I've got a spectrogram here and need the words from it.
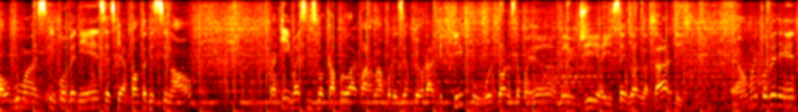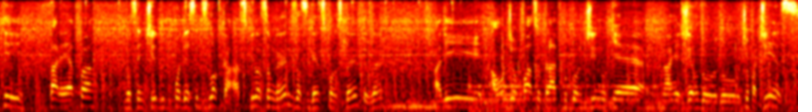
algumas inconveniências que é a falta de sinal, para quem vai se deslocar para o Lar Paraná, por exemplo, em horário de pico, 8 horas da manhã, meio-dia e 6 horas da tarde, é uma inconveniente tarefa no sentido de poder se deslocar. As filas são grandes, acidentes constantes, né? Ali onde eu faço o tráfego contínuo, que é na região do, do Tio Patinhas,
